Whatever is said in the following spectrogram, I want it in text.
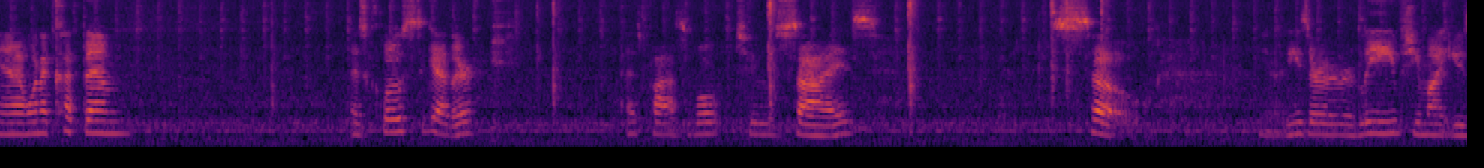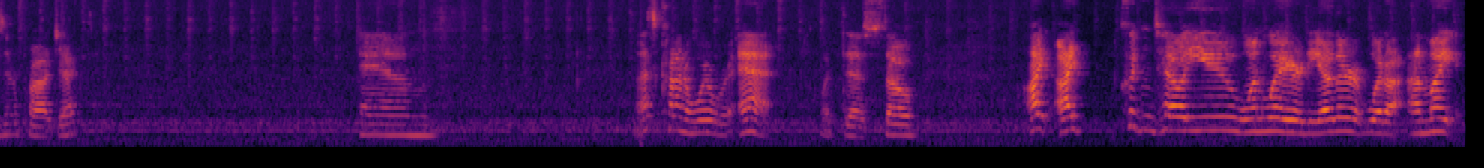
and I want to cut them as close together as possible to size. So, you know, these are leaves you might use in a project. And that's kind of where we're at with this. So, I, I couldn't tell you one way or the other what I, I might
